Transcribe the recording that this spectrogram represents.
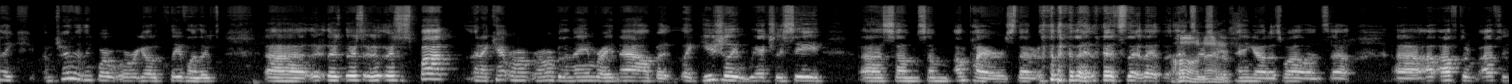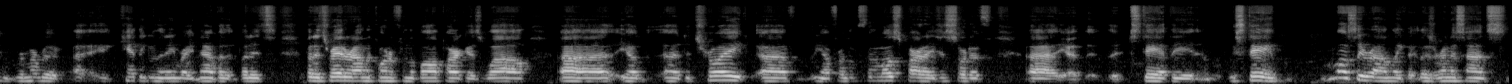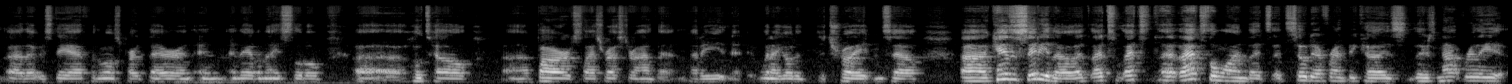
like I'm trying to think where, where we go to Cleveland. There's uh, there's there's there's a spot and I can't remember, remember the name right now, but like usually we actually see uh, some some umpires that are that's that, that's oh, nice. sort of hangout as well, and so. Uh, I have to I have to remember. I can't think of the name right now, but but it's but it's right around the corner from the ballpark as well. Uh, you know, uh, Detroit. Uh, you know, for the, for the most part, I just sort of uh, you know, stay at the we stay mostly around like there's Renaissance uh, that we stay at for the most part there, and and, and they have a nice little uh, hotel. Uh, bar slash restaurant that, that I eat when I go to Detroit, and so uh, Kansas City though that, that's that's that, that's the one that's it's so different because there's not really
